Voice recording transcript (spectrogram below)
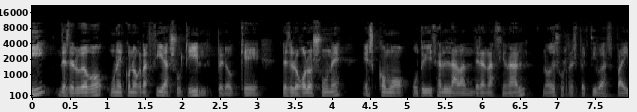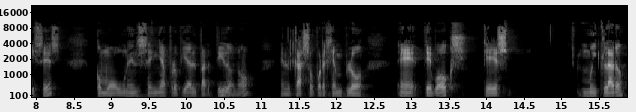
Y, desde luego, una iconografía sutil, pero que desde luego los une, es como utilizan la bandera nacional ¿no? de sus respectivos países como una enseña propia del partido, ¿no? En el caso, por ejemplo, eh, de Vox, que es muy claro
